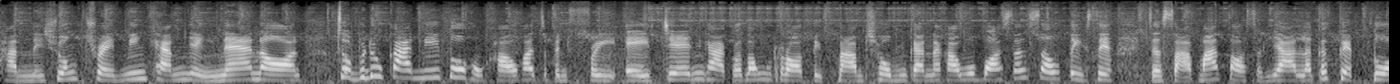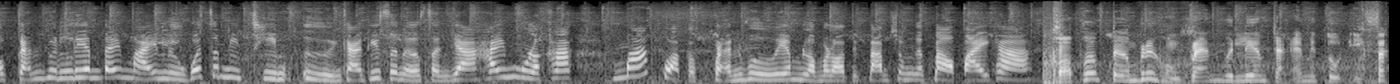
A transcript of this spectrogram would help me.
ทันในช่วงเทรนนิ่งแคมป์อย่างแน่นอน จบฤดูกาลนี้ตัวของเขาค่ะจะเป็นฟรีเอเจนต์ค่ะก็ต้องรอติดตามชมกันนะคะว่าบอสตันเซลติกส์เนี่ยจะสามารถต่อสัญญาแล้วก็เก็บตัวกรนวิลเลียมได้ไหมหรือว่าจะมีทีมอื่นค่ะที่เสนอสัญญาให้มูลค่ามากกว่ากับแกรนด์วิลเลียมเรามารอติดตามชมกันต่อไปค่ะ ขอเพิ่มเติมเรื่องของแกรนด์วิลเลียมจากแอมิตูดอีกสัก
